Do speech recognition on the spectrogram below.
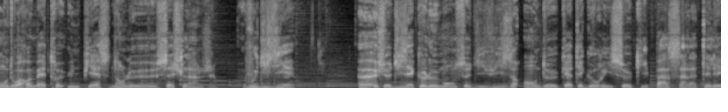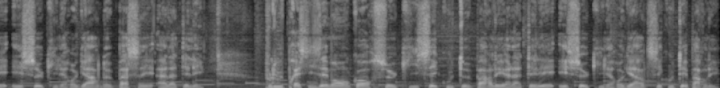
On doit remettre une pièce dans le sèche-linge. Vous disiez euh, Je disais que le monde se divise en deux catégories, ceux qui passent à la télé et ceux qui les regardent passer à la télé. Plus précisément encore, ceux qui s'écoutent parler à la télé et ceux qui les regardent s'écouter parler.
